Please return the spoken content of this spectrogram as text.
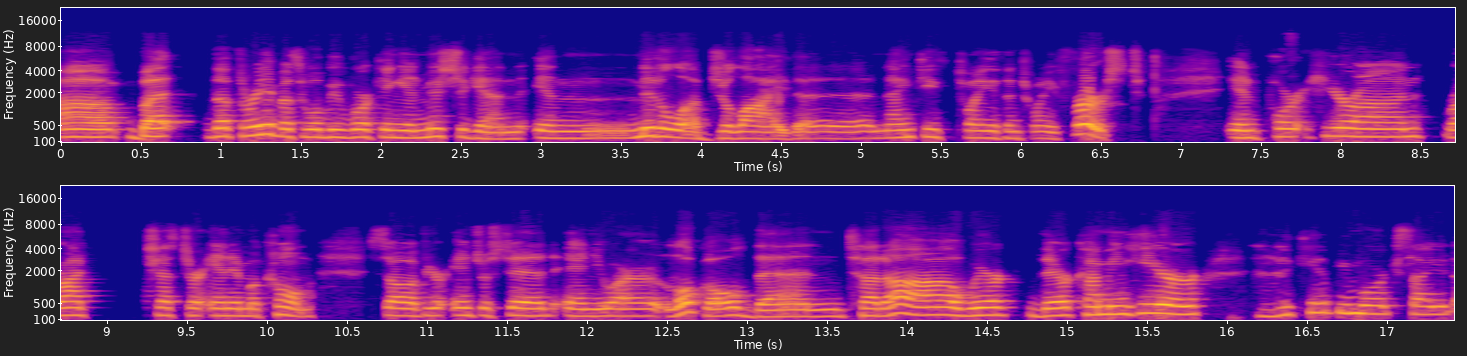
Um, but the three of us will be working in Michigan in middle of July, the 19th, 20th, and 21st in Port Huron, Rochester, and in Macomb. So if you're interested and you are local, then ta-da, we're they're coming here, and I can't be more excited.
